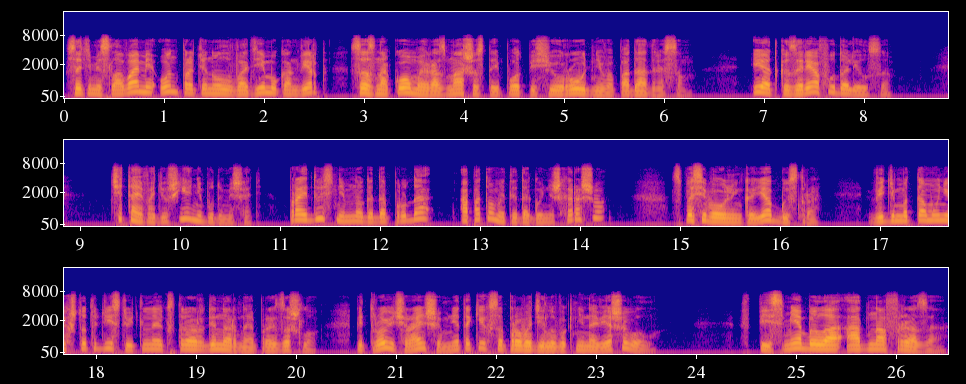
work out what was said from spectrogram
С этими словами он протянул Вадиму конверт со знакомой размашистой подписью Руднева под адресом и, откозыряв, удалился. «Читай, Вадюш, я не буду мешать. Пройдусь немного до пруда, а потом и ты догонишь, хорошо?» Спасибо, Оленька, я быстро. Видимо, там у них что-то действительно экстраординарное произошло. Петрович раньше мне таких сопроводиловок не навешивал. В письме была одна фраза.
